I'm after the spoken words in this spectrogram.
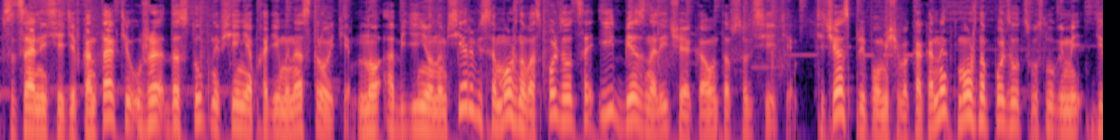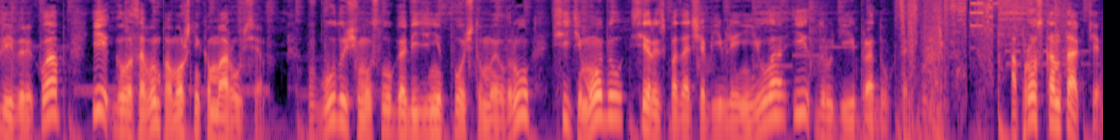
В социальной сети ВКонтакте уже доступны все необходимые настройки, но объединенным сервисом можно воспользоваться и без наличия аккаунта в соцсети. Сейчас при помощи VK Connect можно пользоваться услугами Delivery Club и голосовым помощником Маруся. В будущем услуга объединит почту Mail.ru, Mobile, сервис подачи объявлений Юла и другие продукты. Опрос ВКонтакте.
